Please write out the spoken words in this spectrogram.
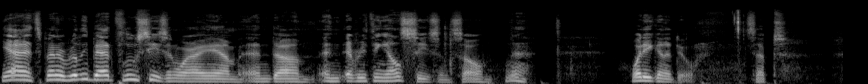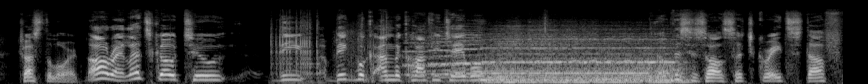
Yeah, it's been a really bad flu season where I am, and um, and everything else season. So, eh, what are you going to do? Except trust the Lord. All right, let's go to the big book on the coffee table. Oh, this is all such great stuff.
